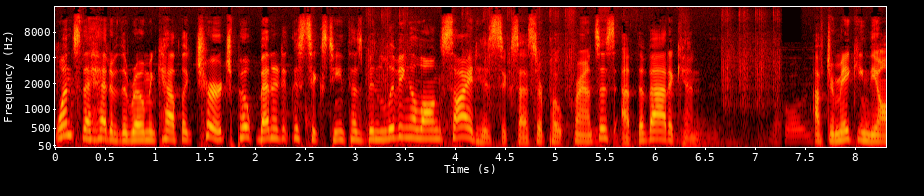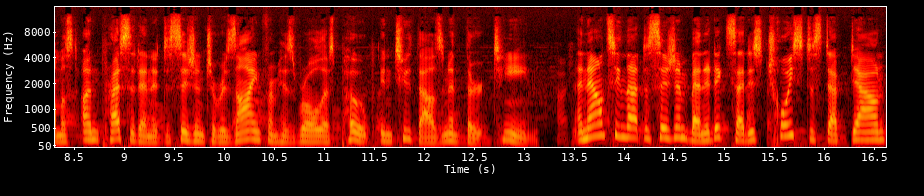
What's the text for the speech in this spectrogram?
Once the head of the Roman Catholic Church, Pope Benedict XVI has been living alongside his successor, Pope Francis, at the Vatican. After making the almost unprecedented decision to resign from his role as Pope in 2013. Announcing that decision, Benedict said his choice to step down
